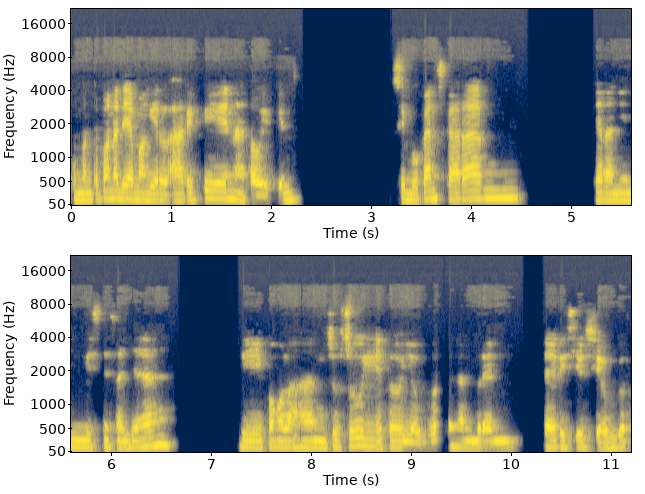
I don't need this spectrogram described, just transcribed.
Teman-teman ada yang manggil Arifin atau Ipin. Sibukan sekarang jalanin bisnis aja di pengolahan susu yaitu yogurt dengan brand Delicious Yogurt.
